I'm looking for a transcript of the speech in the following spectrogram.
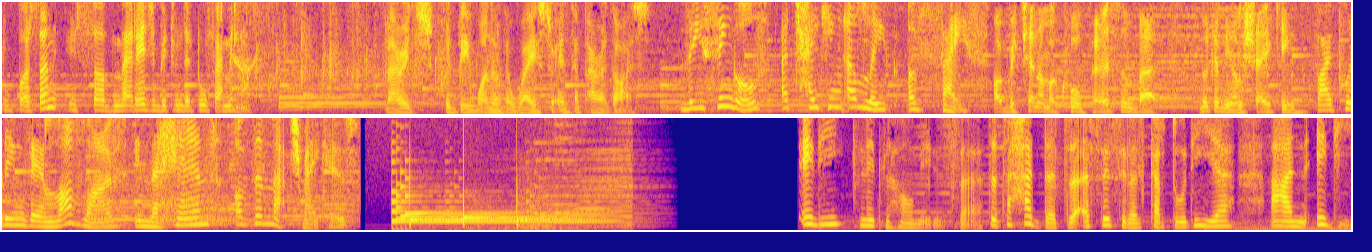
two person, it's a marriage between the two families. Marriage could be one of the ways to enter paradise. These singles are taking a leap of faith I pretend I'm a cool person, but look at me, I'm shaking. by putting their love lives in the hands of the matchmakers. إيدي ليتل هوميز تتحدث السلسلة الكرتونية عن إيدي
